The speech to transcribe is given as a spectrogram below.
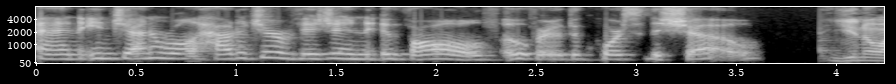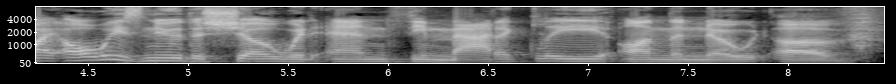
And in general, how did your vision evolve over the course of the show? You know, I always knew the show would end thematically on the note of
